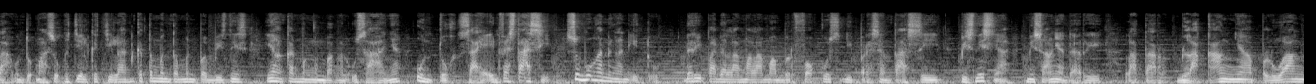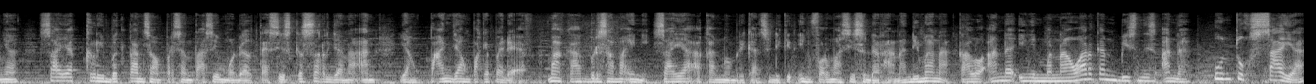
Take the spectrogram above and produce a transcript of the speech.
minatlah untuk masuk kecil-kecilan ke teman-teman pebisnis yang akan mengembangkan usahanya untuk saya investasi. Sehubungan dengan itu, daripada lama-lama berfokus di presentasi bisnisnya, misalnya dari latar belakangnya, peluangnya, saya keribetan sama presentasi model tesis keserjanaan yang panjang pakai PDF. Maka bersama ini saya akan memberikan sedikit informasi sederhana di mana kalau Anda ingin menawarkan bisnis Anda untuk saya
